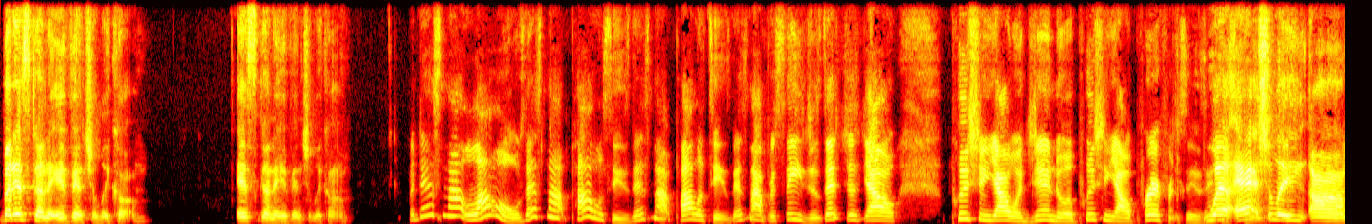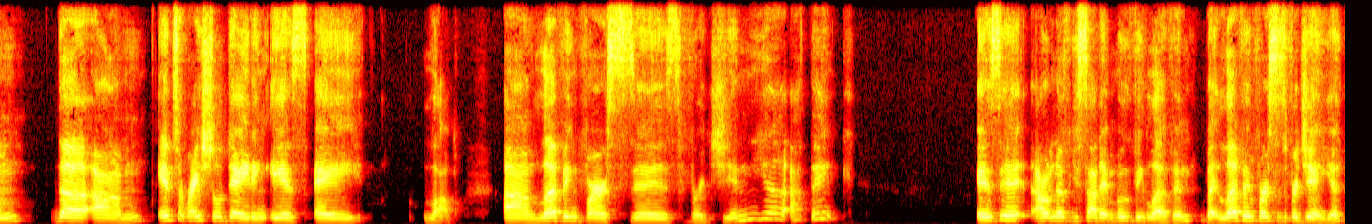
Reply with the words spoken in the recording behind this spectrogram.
But it's going to eventually come. It's going to eventually come. But that's not laws. That's not policies. That's not politics. That's not procedures. That's just y'all pushing y'all agenda or pushing y'all preferences. Well, actually, um, the um interracial dating is a law. Um, Loving versus Virginia, I think is it i don't know if you saw that movie loving but loving versus virginia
